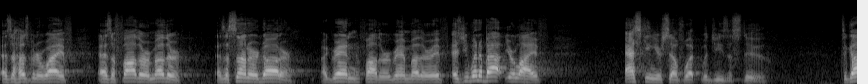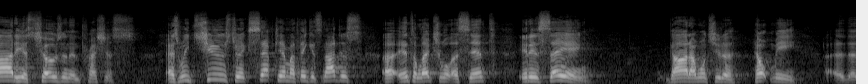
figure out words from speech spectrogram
as a husband or wife, as a father or mother, as a son or a daughter, a grandfather or grandmother, if, as you went about your life asking yourself, what would Jesus do? To God, He is chosen and precious. As we choose to accept Him, I think it's not just uh, intellectual assent, it is saying, God, I want you to help me uh,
